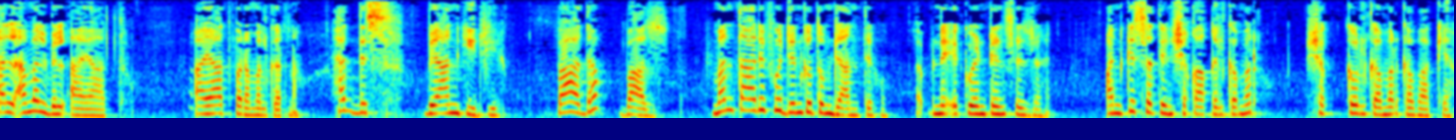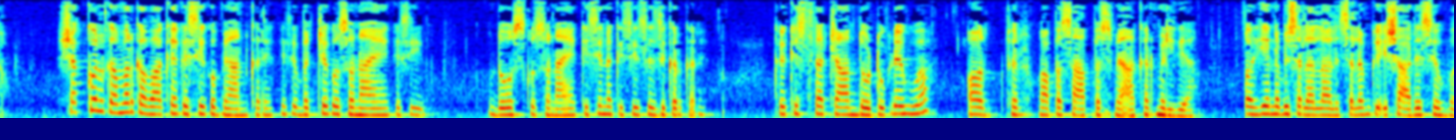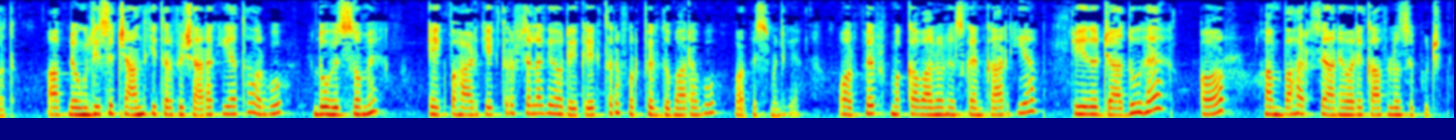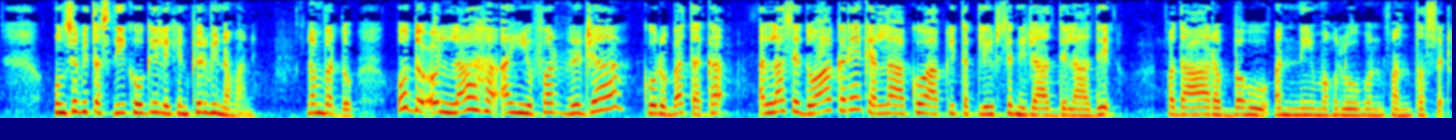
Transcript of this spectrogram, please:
العمل بال آیات آیات پر عمل کرنا۔ حد بیان کیجیے باد باز من تعریف ہو جن کو تم جانتے ہو۔ اپنے اکوینٹینس جو ہیں۔ انکست انشقاق القمر، شک القمر کا واقعہ۔ شک القمر کا واقعہ کسی کو بیان کرے کسی بچے کو سنائے کسی دوست کو سنائے کسی نہ کسی سے ذکر کرے کہ کس طرح چاند دو ٹکڑے ہوا اور پھر واپس آپس میں آ کر مل گیا۔ اور یہ نبی صلی اللہ علیہ وسلم کے اشارے سے ہوا تھا۔ آپ نے انگلی سے چاند کی طرف اشارہ کیا تھا اور وہ دو حصوں میں ایک پہاڑ کی ایک طرف چلا گیا اور ایک ایک طرف اور پھر دوبارہ وہ واپس مل گیا اور پھر مکہ والوں نے اس کا انکار کیا کہ یہ تو جادو ہے اور ہم باہر سے آنے والے قافلوں سے پوچھیں۔ ان سے بھی تصدیق ہوگی لیکن پھر بھی نہ مانے نمبر دو اد اللہ فرجا قربت کا اللہ سے دعا کرے کہ اللہ آپ کو آپ کی تکلیف سے نجات دلا دے۔ فدا رب انی مغلوب فنتصر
